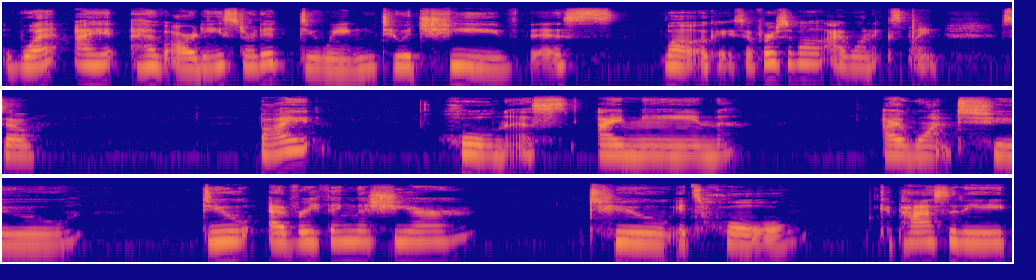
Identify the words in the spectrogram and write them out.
what I have already started doing to achieve this, well, okay, so first of all, I want to explain. So, by wholeness, I mean, I want to do everything this year to its whole capacity,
